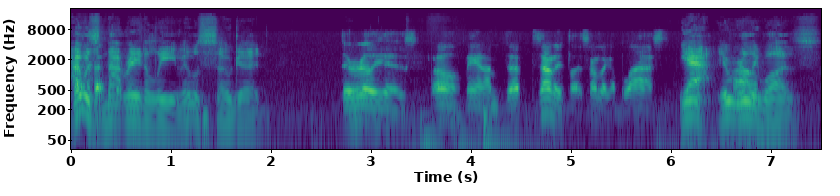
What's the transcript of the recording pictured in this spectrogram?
I was not ready to leave. It was so good. There really is. Oh man, I'm that sounded sounds like a blast. Yeah, it really was.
